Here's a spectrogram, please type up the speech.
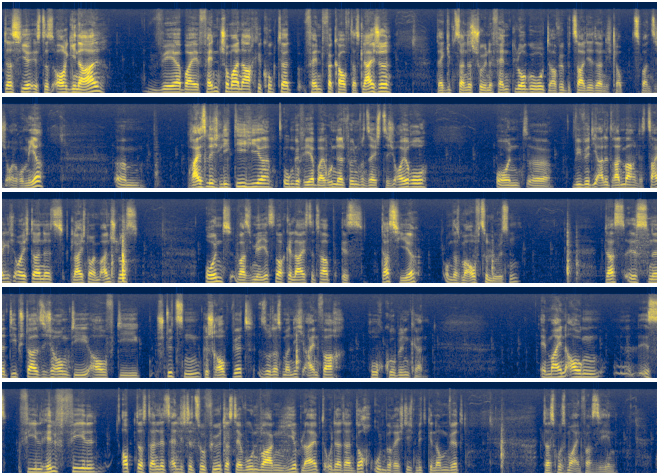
Das hier ist das Original. Wer bei Fendt schon mal nachgeguckt hat, Fendt verkauft das gleiche. Da gibt es dann das schöne Fendt-Logo. Dafür bezahlt ihr dann, ich glaube, 20 Euro mehr. Ähm, Preislich liegt die hier ungefähr bei 165 Euro. Und äh, wie wir die alle dran machen, das zeige ich euch dann jetzt gleich noch im Anschluss. Und was ich mir jetzt noch geleistet habe, ist das hier, um das mal aufzulösen. Das ist eine Diebstahlsicherung, die auf die Stützen geschraubt wird, sodass man nicht einfach hochkurbeln kann. In meinen Augen ist viel, hilft viel. Ob das dann letztendlich dazu führt, dass der Wohnwagen hier bleibt oder dann doch unberechtigt mitgenommen wird, das muss man einfach sehen.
